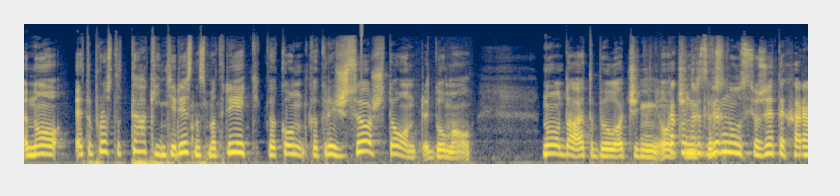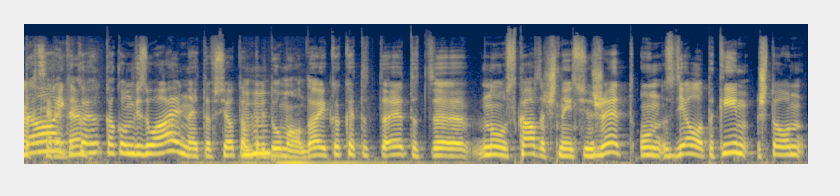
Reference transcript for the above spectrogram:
но это просто так интересно смотреть, как он, как режиссер, что он придумал. Ну да, это был очень... Как очень он развернул сюжет и характер. Да, и да? Как, как он визуально это все там угу. придумал, да, и как этот, этот, э, ну, сказочный сюжет он сделал таким, что он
